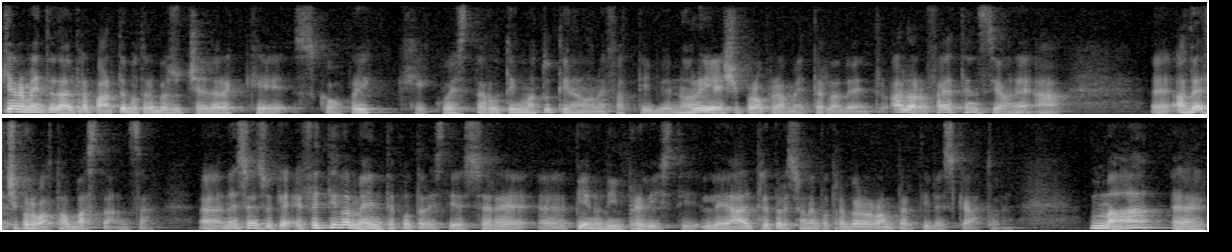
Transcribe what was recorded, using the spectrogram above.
Chiaramente d'altra parte potrebbe succedere che scopri che questa routine mattutina non è fattibile, non riesci proprio a metterla dentro. Allora fai attenzione a eh, averci provato abbastanza, eh, nel senso che effettivamente potresti essere eh, pieno di imprevisti, le altre persone potrebbero romperti le scatole, ma eh,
